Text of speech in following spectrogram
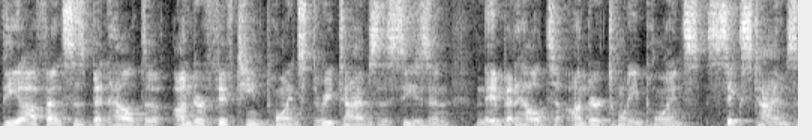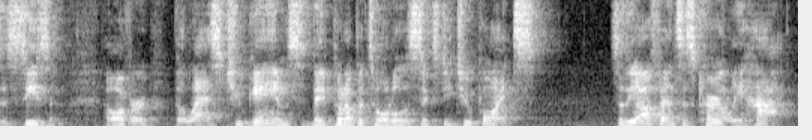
The offense has been held to under 15 points three times this season, and they've been held to under 20 points six times this season. However, the last two games, they've put up a total of 62 points. So the offense is currently hot,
